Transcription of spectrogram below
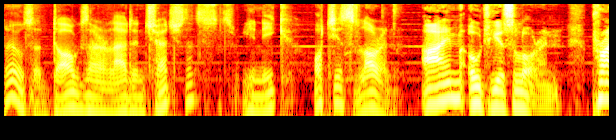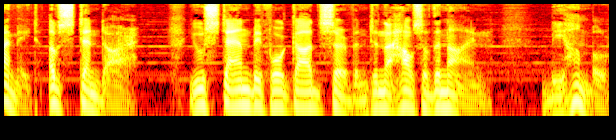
Oh, so dogs are allowed in church? That's unique. Otius Lauren. I'm Otius Lauren, primate of Stendarr. You stand before God's servant in the House of the Nine. Be humble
